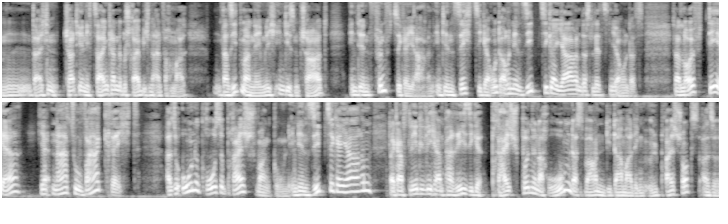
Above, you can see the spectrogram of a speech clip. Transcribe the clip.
Hm, da ich den Chart hier nicht zeigen kann, da beschreibe ich ihn einfach mal. Da sieht man nämlich in diesem Chart in den 50er Jahren, in den 60er und auch in den 70er Jahren des letzten Jahrhunderts, da läuft der ja nahezu waagrecht also ohne große Preisschwankungen. In den 70er Jahren, da gab es lediglich ein paar riesige Preissprünge nach oben, das waren die damaligen Ölpreisschocks, also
